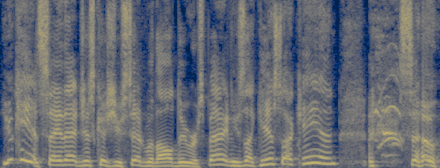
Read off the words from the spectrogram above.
You can't say that just because you said with all due respect. And he's like, Yes, I can. so,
